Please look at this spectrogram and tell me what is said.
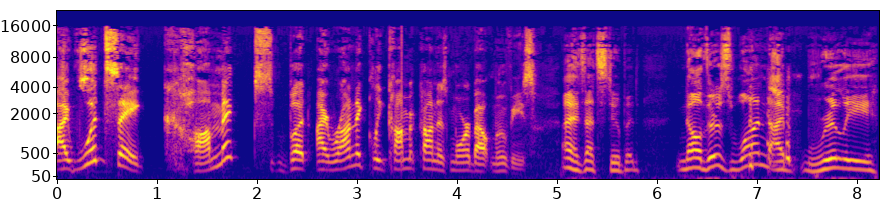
I would say comics, but ironically, Comic Con is more about movies. Is that stupid? No, there's one I really.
